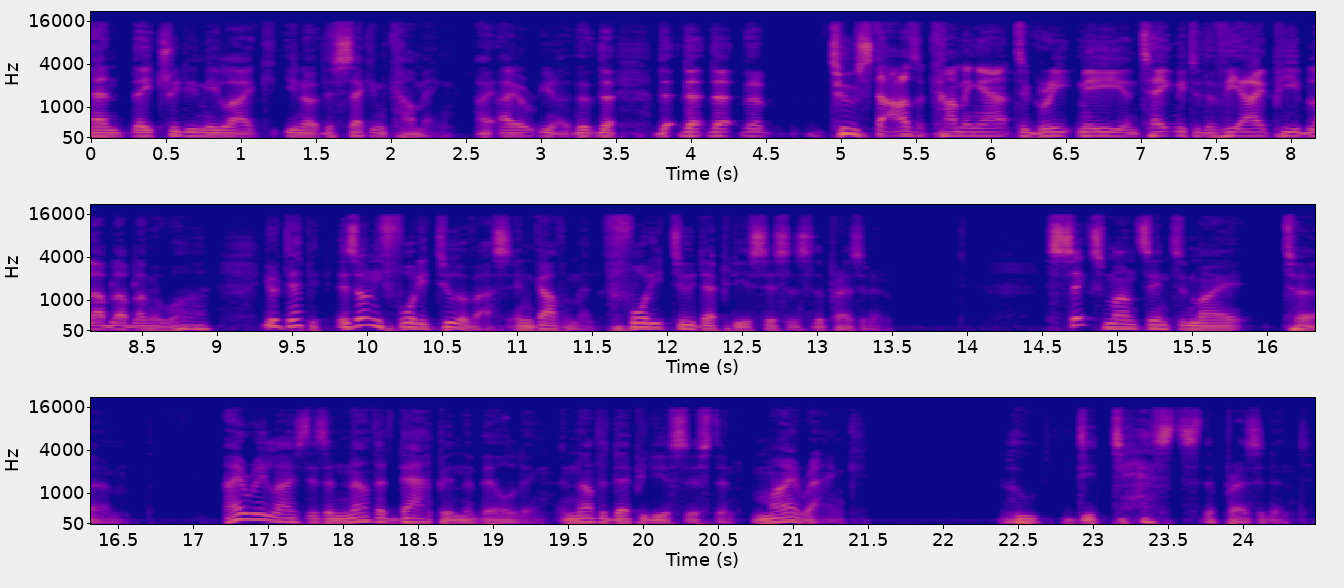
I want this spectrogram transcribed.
And they treated me like, you know, the second coming. I, I you know, the, the, the, the, the, the two stars are coming out to greet me and take me to the VIP, blah, blah, blah. What? You're deputy. There's only 42 of us in government, 42 deputy assistants to the president. Six months into my term, I realized there's another DAP in the building, another deputy assistant, my rank, who detests the president,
